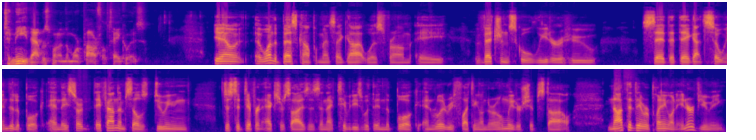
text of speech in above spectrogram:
to me that was one of the more powerful takeaways. You know, uh, one of the best compliments I got was from a veteran school leader who said that they got so into the book and they started they found themselves doing just a different exercises and activities within the book and really reflecting on their own leadership style. Not that they were planning on interviewing,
